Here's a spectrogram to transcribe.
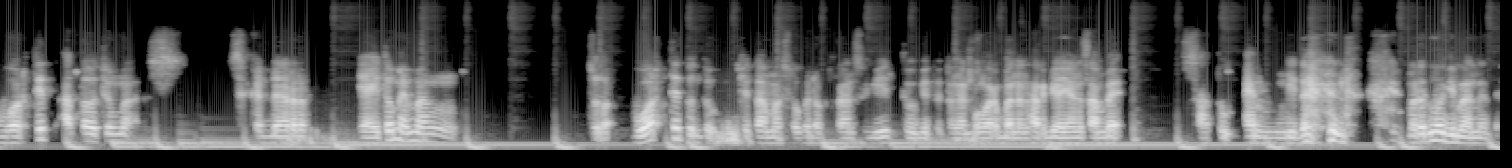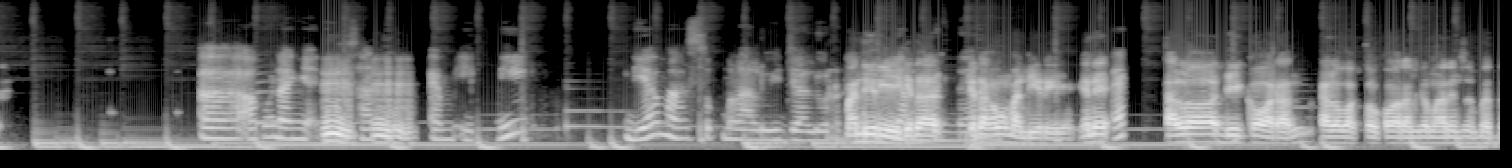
worth it atau cuma sekedar ya itu memang worth it untuk kita masuk ke dokteran segitu gitu dengan pengorbanan harga yang sampai 1 m gitu. Menurutmu gimana tuh? Eh, aku nanya Hmm, satu hmm, M ini dia masuk melalui jalur mandiri yang kita benar. kita ngomong mandiri ini Eh? kalau di koran kalau waktu koran kemarin sempat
